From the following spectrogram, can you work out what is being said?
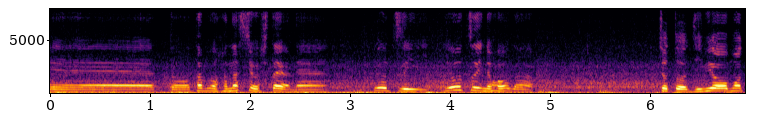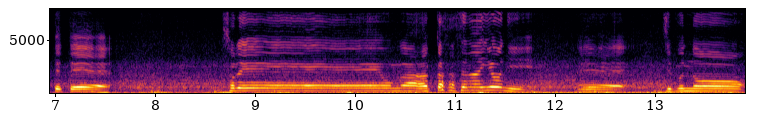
えー、っと多分話をしたよね。腰椎腰椎の方がちょっと持病を持っててそれが悪化させないように、えー、自分の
